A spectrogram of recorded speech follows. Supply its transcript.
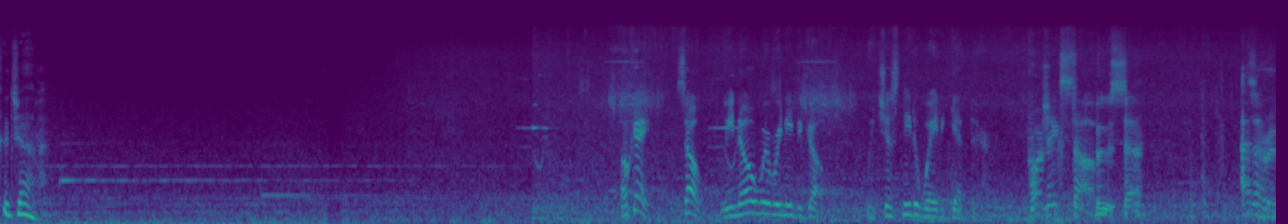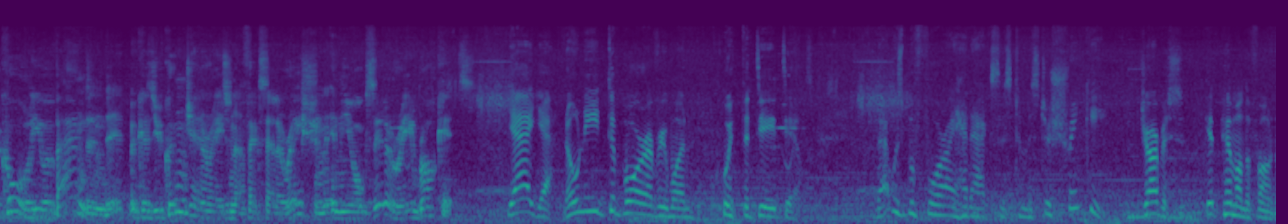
Good job. Okay, so we know where we need to go. We just need a way to get there. Project Star Booster. As I recall, you abandoned it because you couldn't generate enough acceleration in the auxiliary rockets. Yeah, yeah, no need to bore everyone with the details. That was before I had access to Mr. Shrinky. Jarvis, get Pym on the phone.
